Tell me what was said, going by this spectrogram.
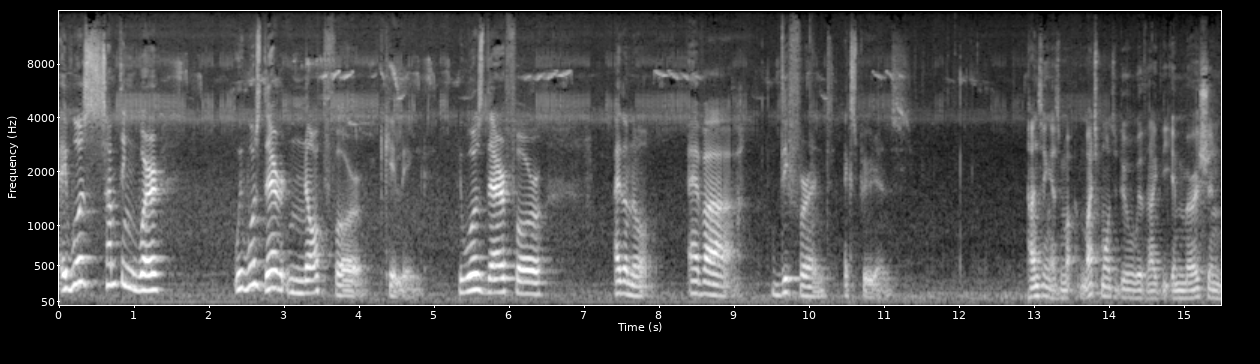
It was something where we was there not for killing. It was there for, I don't know, have a different experience. Hunting has mu- much more to do with like the immersion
